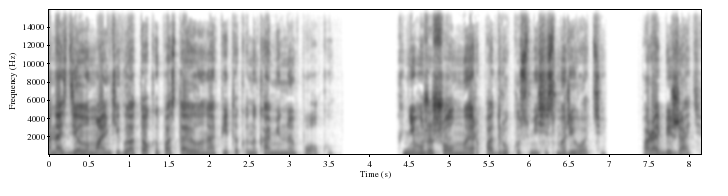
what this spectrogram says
Она сделала маленький глоток и поставила напиток на каминную полку. К ним уже шел мэр под руку с миссис Мариотти. Пора бежать.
